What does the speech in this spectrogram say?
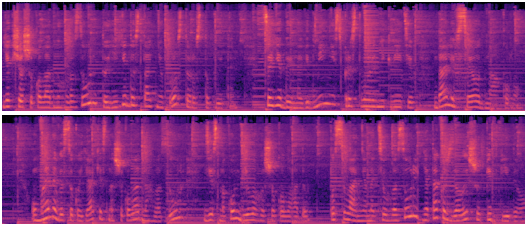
Якщо шоколадну глазур, то її достатньо просто розтопити. Це єдина відмінність при створенні квітів, далі все однаково. У мене високоякісна шоколадна глазур зі смаком білого шоколаду. Посилання на цю глазур я також залишу під відео.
